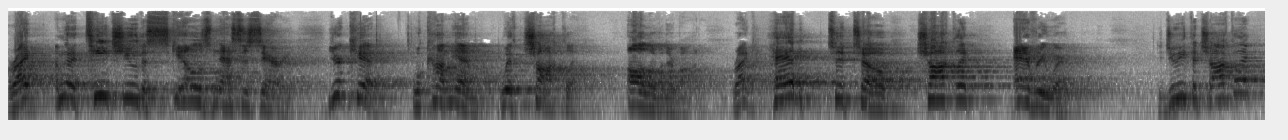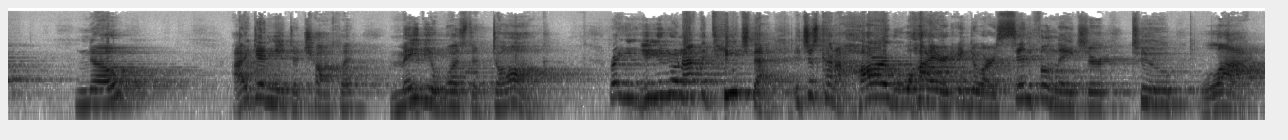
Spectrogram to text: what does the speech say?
right? I'm gonna teach you the skills necessary. Your kid will come in with chocolate all over their body, right? Head to toe, chocolate everywhere. Did you eat the chocolate? No. I didn't eat the chocolate. Maybe it was the dog. Right? You, you don't have to teach that. It's just kind of hardwired into our sinful nature to lie.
